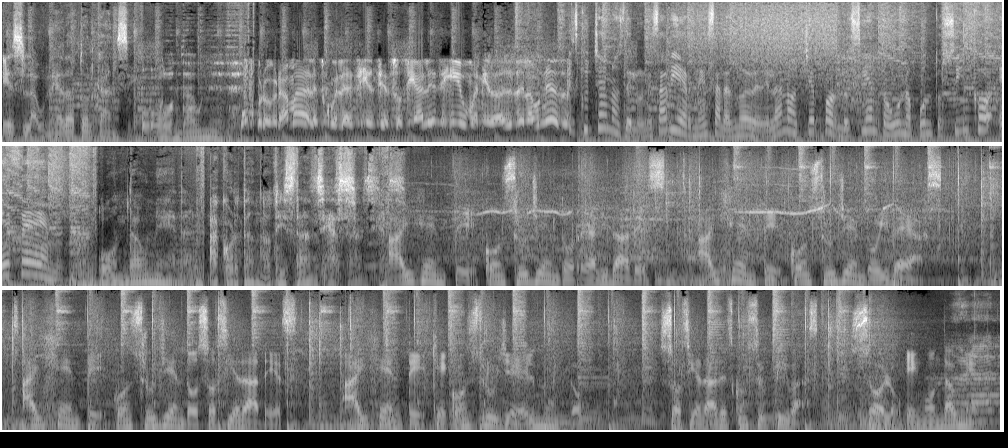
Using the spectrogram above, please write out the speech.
es la UNED a tu alcance. Onda UNED. Un programa de la Escuela de Ciencias Sociales y Humanidades de la UNED. Escúchanos de lunes a viernes a las 9 de la noche por los 101.5 FM. Onda UNED. Acortando distancias. Hay gente construyendo realidades. Hay gente construyendo ideas. Hay gente construyendo sociedades. Hay gente que construye el mundo. Sociedades constructivas, solo en Onda UNED.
